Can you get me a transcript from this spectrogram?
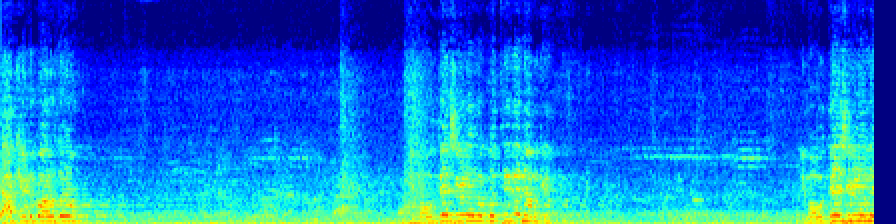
ಯಾಕೆ ಇಡಬಾರ್ದು? ನಿಮ್ಮ ಉದ್ದೇಶಗಳೆಲ್ಲ ಗೊತ್ತಿದೆ ನಮಗೆ. ನಿಮ್ಮ ಉದ್ದೇಶಗಳೆಲ್ಲ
